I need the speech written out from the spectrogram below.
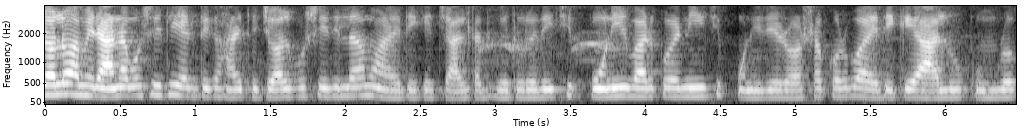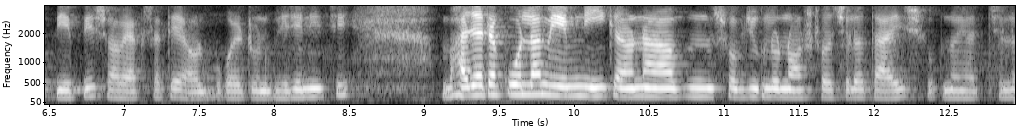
চলো আমি রান্না বসিয়ে দিই, একদিকে হাঁড়িতে জল বসিয়ে দিলাম, আর এদিকে চালটা ধুয়ে তুলে দিয়েছি। পনির বার করে নিয়েছি, পনিরের রসা করব, আর এদিকে আলু, কুমড়ো, পেঁপে সব একসাথে অল্প করে টুন ভেজে নিয়েছি। ভাজাটা করলাম এমনি কেননা সবজিগুলো নষ্ট হচ্ছিল, তাই শুকনো হচ্ছিল।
